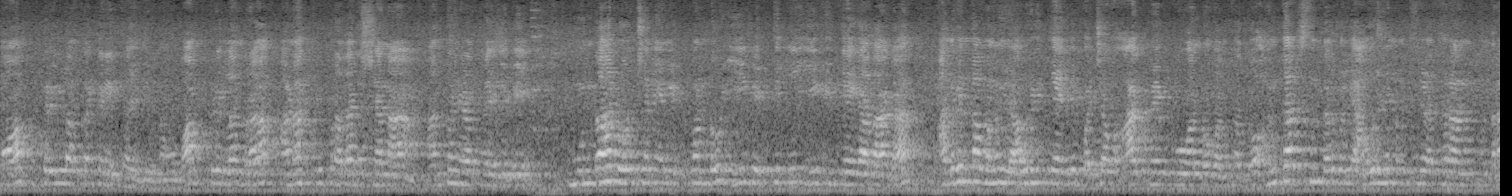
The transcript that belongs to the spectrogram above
ಮಾಕ್ ಡ್ರಿಲ್ ಅಂತ ಕರೀತಾ ಇದೀವಿ ನಾವು. ಮಾಕ್ ಡ್ರಿಲ್ ಅಂದ್ರೆ ಅಣಕು ಪ್ರದರ್ಶನ ಅಂತ ಹೇಳ್ತಾ ಇದ್ದೀವಿ. ಮುಂದಾಲೋಚನೆಯನ್ನು ಇಟ್ಕೊಂಡು ಈ ವ್ಯಕ್ತಿಗೆ ಈ ರೀತಿಯಾದಾಗ ಅದರಿಂದ ಅವನು ಯಾವ ರೀತಿಯಾಗಿ ಬಚಾವ್ ಆಗಬೇಕು ಅನ್ನುವಂಥದ್ದು ಅಂಥ ಸಂದರ್ಭದಲ್ಲಿ ಅವ್ರು ಏನಂತ ಹೇಳ್ತಾರೆ ಅಂತಂದ್ರ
